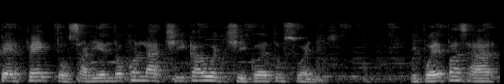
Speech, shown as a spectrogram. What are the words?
perfecto, saliendo con la chica o el chico de tus sueños. Y puede pasar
